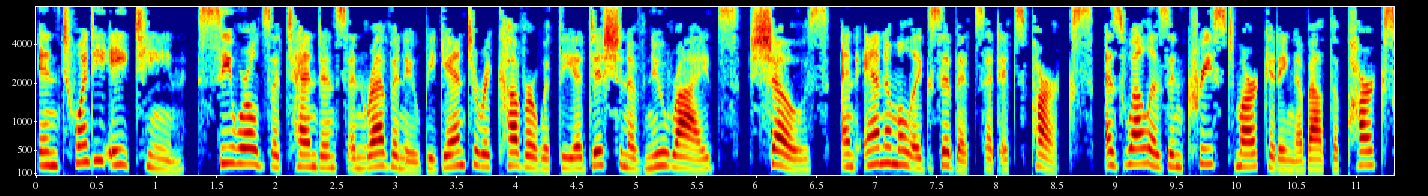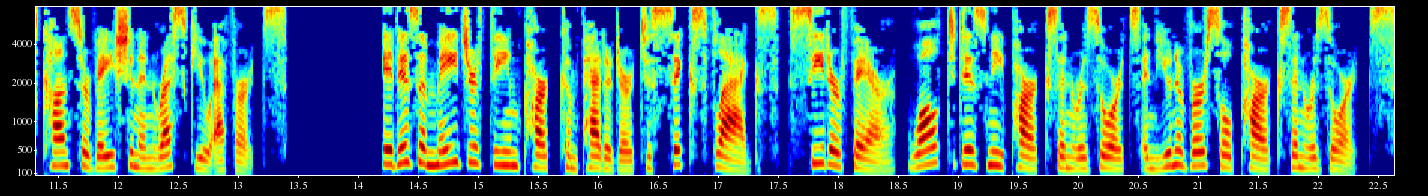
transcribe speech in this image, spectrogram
In 2018, SeaWorld's attendance and revenue began to recover with the addition of new rides, shows, and animal exhibits at its parks, as well as increased marketing about the park's conservation and rescue efforts. It is a major theme park competitor to Six Flags, Cedar Fair, Walt Disney Parks and Resorts and Universal Parks and Resorts.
